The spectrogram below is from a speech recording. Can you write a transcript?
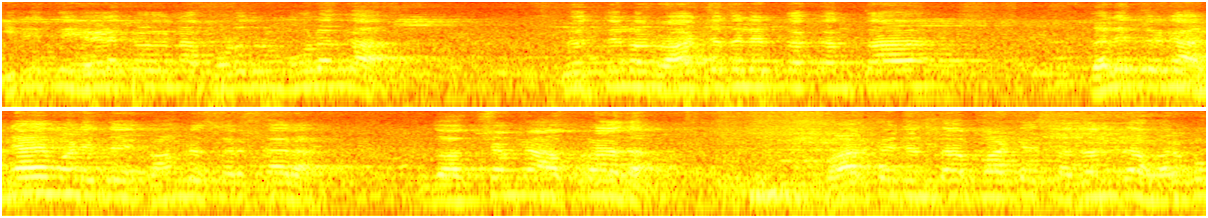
ಈ ರೀತಿ ಹೇಳಿಕೆಗಳನ್ನು ಕೊಡೋದ್ರ ಮೂಲಕ ಇವತ್ತಿನ ರಾಜ್ಯದಲ್ಲಿರ್ತಕ್ಕಂಥ ದಲಿತರಿಗೆ ಅನ್ಯಾಯ ಮಾಡಿದ್ದೆ ಕಾಂಗ್ರೆಸ್ ಸರ್ಕಾರ. ಇದು ಅಕ್ಷಮ್ಯ ಅಪರಾಧ. ಭಾರತೀಯ ಜನತಾ ಪಾರ್ಟಿ ಸದನದ ಹೊರಗೂ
